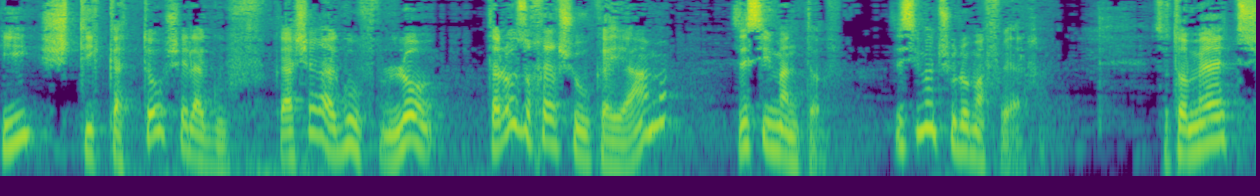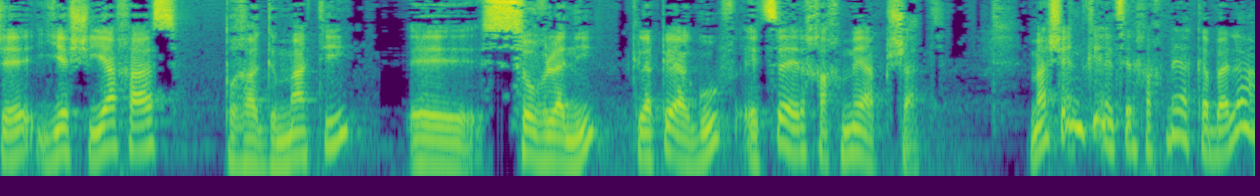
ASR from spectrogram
היא שתיקתו של הגוף. כאשר הגוף לא, אתה לא זוכר שהוא קיים, זה סימן טוב. זה סימן שהוא לא מפריע לך. זאת אומרת שיש יחס פרגמטי, אה, סובלני, כלפי הגוף אצל חכמי הפשט. מה שאין כן אצל חכמי הקבלה,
